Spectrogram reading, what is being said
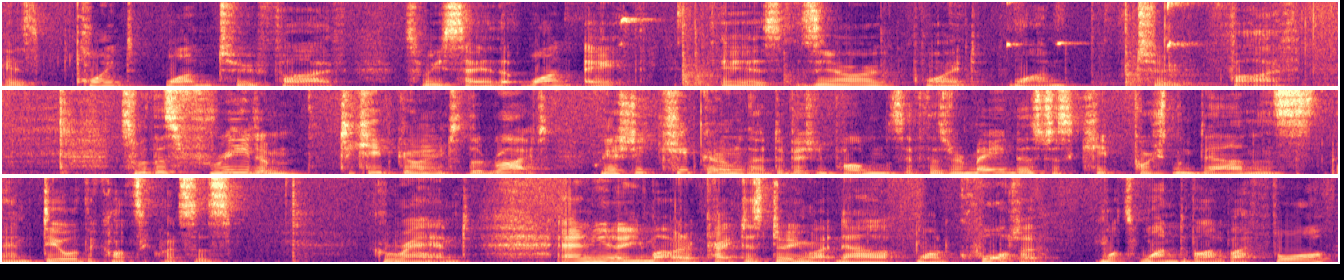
is 0.125. So we say that 1 eighth is 0.125. So with this freedom to keep going to the right, we actually keep going with our division problems. If there's remainders, just keep pushing them down and, and deal with the consequences. Grand. And you know, you might want to practice doing right now 1 quarter what's 1 divided by 4,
